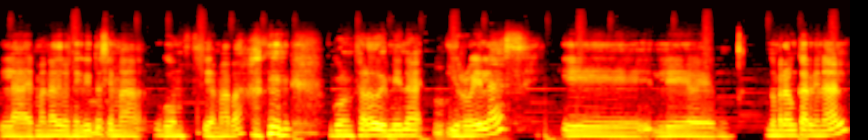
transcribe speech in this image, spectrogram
la hermandad de los negritos, se, llama, se llamaba Gonzalo de Mena y Ruelas. Eh, le nombraron cardenal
